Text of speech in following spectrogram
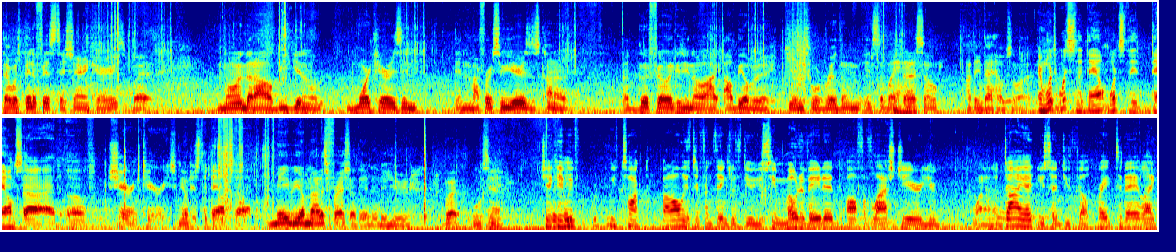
there was benefits to sharing carries, but knowing that I'll be getting more carries in in my first two years is kind of a good feeling because you know I, I'll be able to get into a rhythm and stuff like that. Mm-hmm. So I think that helps a lot. And what, what's the down? What's the downside of sharing carries? What is the downside? Maybe I'm not as fresh at the end of the year, but we'll see. Yeah. JK, we've we've talked about all these different things with you. You seem motivated off of last year. You went on a diet. You said you felt great today. Like,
